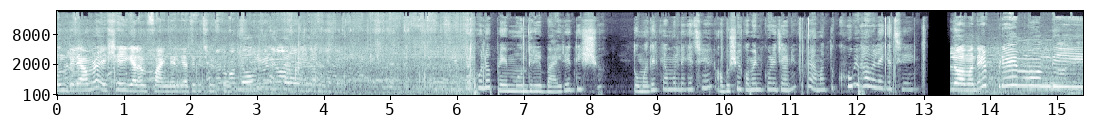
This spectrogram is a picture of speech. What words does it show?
মন্দিরে আমরা এসেই গেলাম ফাইনালি এত কিছু এটা হলো প্রেম মন্দিরের বাইরের দৃশ্য। তোমাদের কেমন লেগেছে? অবশ্যই কমেন্ট করে জানিও। আর আমার তো খুবই ভালো লেগেছে। হলো আমাদের প্রেম মন্দির।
